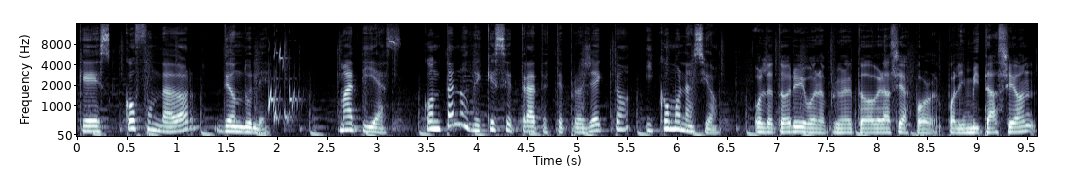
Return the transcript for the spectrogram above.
que es cofundador de Ondulé. Matías, contanos de qué se trata este proyecto y cómo nació. Hola Tori, bueno, primero de todo gracias por, por la invitación.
